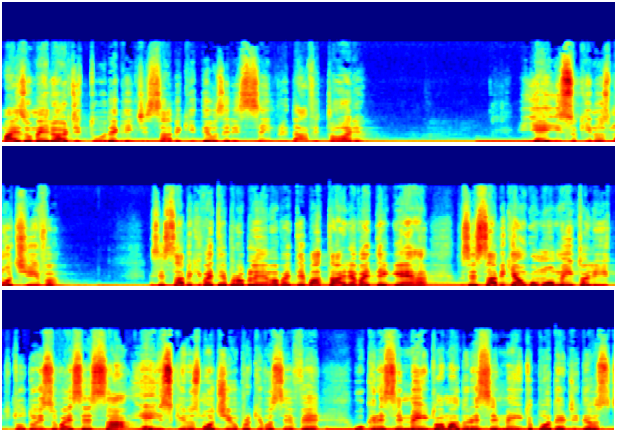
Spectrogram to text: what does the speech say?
mas o melhor de tudo é que a gente sabe que Deus ele sempre dá a vitória. E é isso que nos motiva. Você sabe que vai ter problema, vai ter batalha, vai ter guerra. Você sabe que em algum momento ali tudo isso vai cessar e é isso que nos motiva, porque você vê o crescimento, o amadurecimento, o poder de Deus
